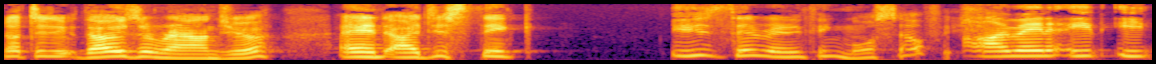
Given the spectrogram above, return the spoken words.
not to those around you. And I just think, is there anything more selfish? I mean, it, it,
